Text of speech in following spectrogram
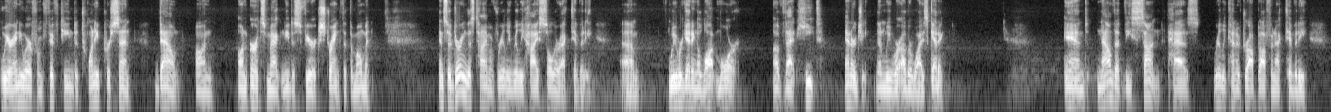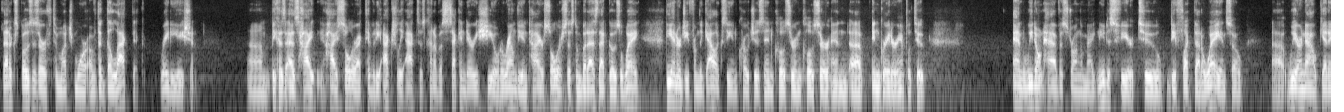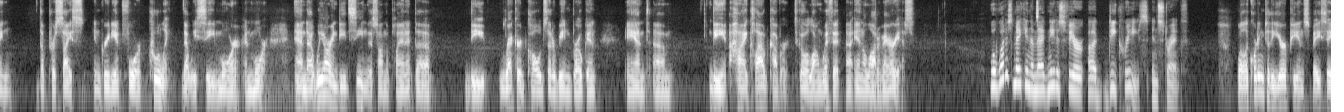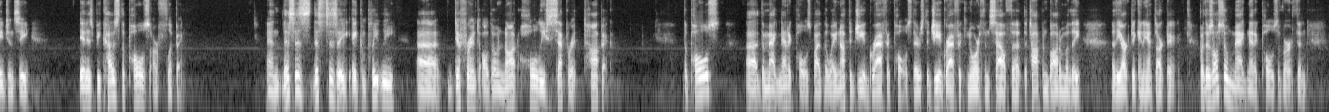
we are anywhere from 15 to 20 percent down on on Earth's magnetospheric strength at the moment. And so during this time of really, really high solar activity, um, we were getting a lot more of that heat energy than we were otherwise getting. And now that the sun has really kind of dropped off in activity, that exposes Earth to much more of the galactic radiation. Um, because as high high solar activity actually acts as kind of a secondary shield around the entire solar system, but as that goes away, the energy from the galaxy encroaches in closer and closer and uh, in greater amplitude. And we don't have as strong a magnetosphere to deflect that away, and so uh, we are now getting the precise ingredient for cooling that we see more and more and uh, we are indeed seeing this on the planet. The the record colds that are being broken, and um, the high cloud cover to go along with it uh, in a lot of areas. Well, what is making the magnetosphere uh, decrease in strength? Well, according to the European Space Agency, it is because the poles are flipping. And this is this is a, a completely uh, different, although not wholly separate topic. The poles, uh, the magnetic poles, by the way, not the geographic poles. There's the geographic north and south, the, the top and bottom of the of the Arctic and Antarctic, but there's also magnetic poles of Earth, and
